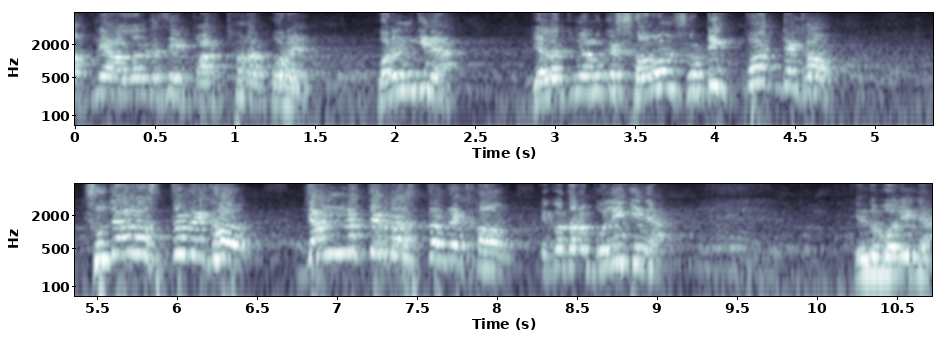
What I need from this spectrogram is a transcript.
আপনি আল্লাহর কাছে প্রার্থনা করেন। করেন কি না যে আল্লাহ তুমি আমাকে সরল, সঠিক পথ দেখাও, সোজা রাস্তা দেখাও, জান্নাতের রাস্তা দেখাও। এ কথাটা বলি কি না কিন্তু বলি না।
